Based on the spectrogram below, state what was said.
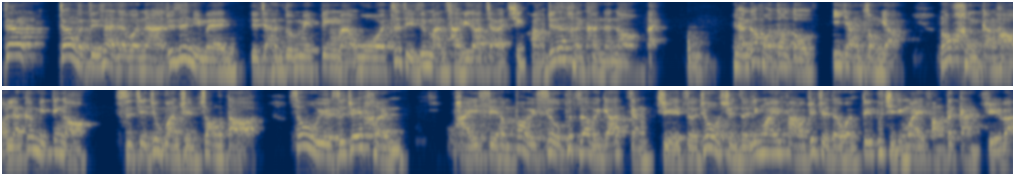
这样这样，我接下来再问啊，就是你们有讲很多 meeting 嘛，我自己是蛮常遇到这样的情况，就是很可能哦，来两个活动都一样重要，然后很刚好两个 meeting 哦，时间就完全撞到了，所以我有时就会很排泄，很不好意思，我不知道我应该要讲抉择，就我选择另外一方，我就觉得我对不起另外一方的感觉吧，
